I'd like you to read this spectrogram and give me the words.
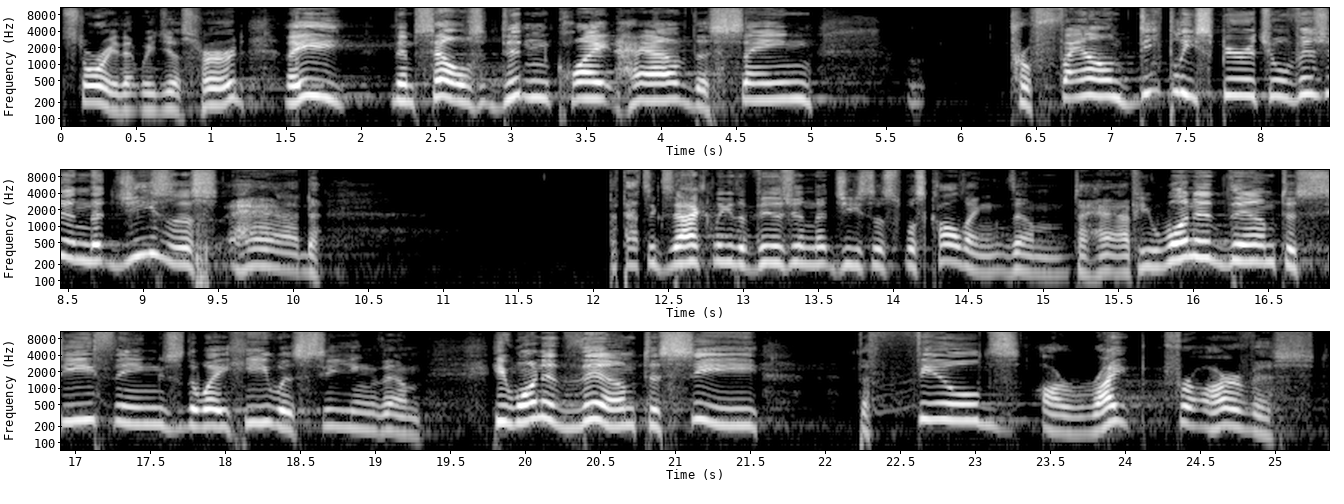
story that we just heard. They themselves didn't quite have the same profound, deeply spiritual vision that Jesus had. But that's exactly the vision that Jesus was calling them to have. He wanted them to see things the way He was seeing them. He wanted them to see the fields are ripe for harvest.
